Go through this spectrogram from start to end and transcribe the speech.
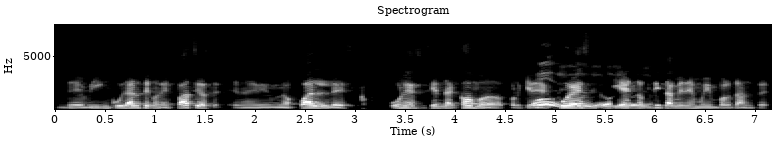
de vincularse con espacios en los cuales uno se sienta cómodo, porque después, y esto sí también es muy importante,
